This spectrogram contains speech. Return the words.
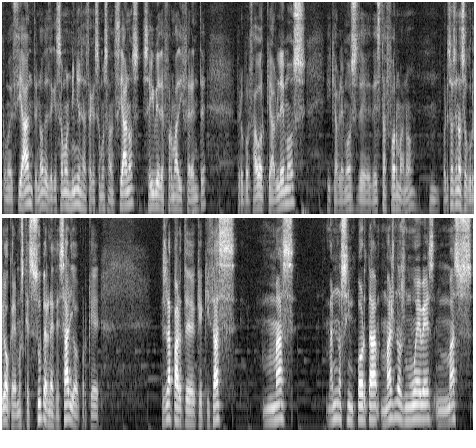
como decía antes, ¿no? desde que somos niños hasta que somos ancianos, se vive de forma diferente, pero por favor, que hablemos y que hablemos de, esta forma, ¿no? Mm. Por eso se nos ocurrió, creemos que es súper necesario, porque es la parte que quizás más, más nos importa, más nos mueves, más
